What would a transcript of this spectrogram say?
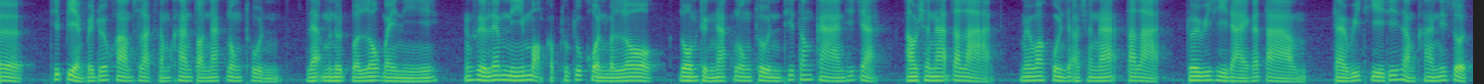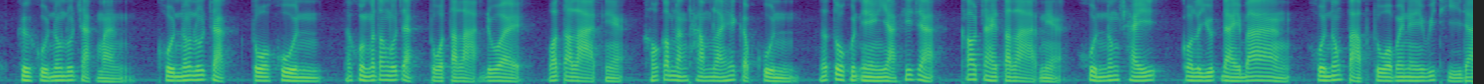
อร์ ที่เปลี่ยนไปด้วยความสลักสำคัญต่อนักลงทุน และมนุษย์บนโลกใบนี้ หนังสือเล่มนี้เหมาะกับทุกๆ คนบนโลก รวมถึงนักลงทุนที่ต้องการที่จะเอาชนะตลาด ไม่ว่าคุณจะเอาชนะตลาดด้วยวิธีใดก็ตาม แต่วิธีที่สำคัญที่สุด คือคุณต้องรู้จักมัน คุณต้องรู้จักตัวคุณ และคุณก็ต้องรู้จักตัวตลาดด้วย ว่าตลาดเนี่ยเขากำลังทำอะไรให้กับคุณ แล้วตัวคุณเองอยากที่จะเข้าใจตลาดเนี่ยคุณต้องใช้กลยุทธ์ใดบ้าง คุณต้องปรับตัวไปในวิถีใด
